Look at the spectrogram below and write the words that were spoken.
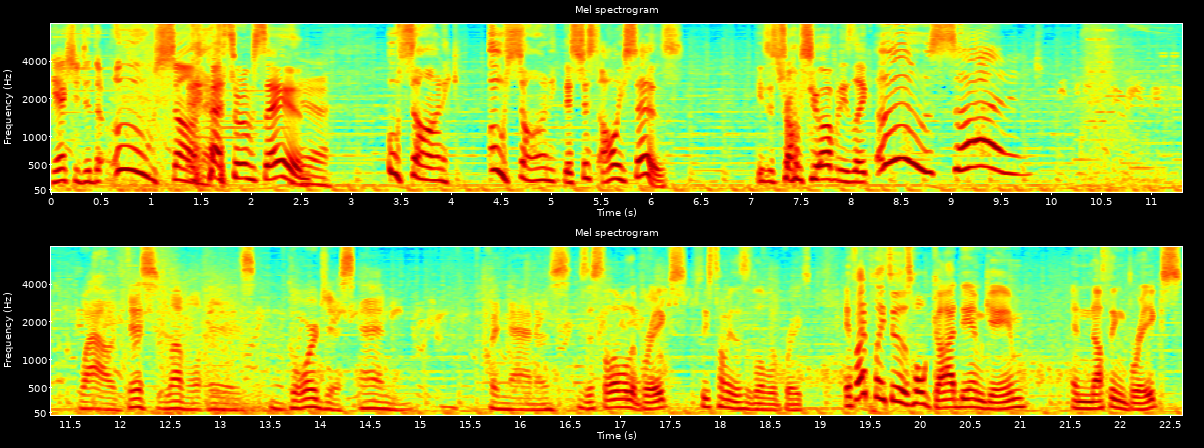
He actually did the ooh Sonic. That's what I'm saying. yeah. Ooh, Sonic. Ooh, Sonic. That's just all he says. He just drops you off and he's like, Ooh, Sonic. Wow, this level is gorgeous and bananas. Is this the level that breaks? Please tell me this is the level that breaks. If I play through this whole goddamn game and nothing breaks,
